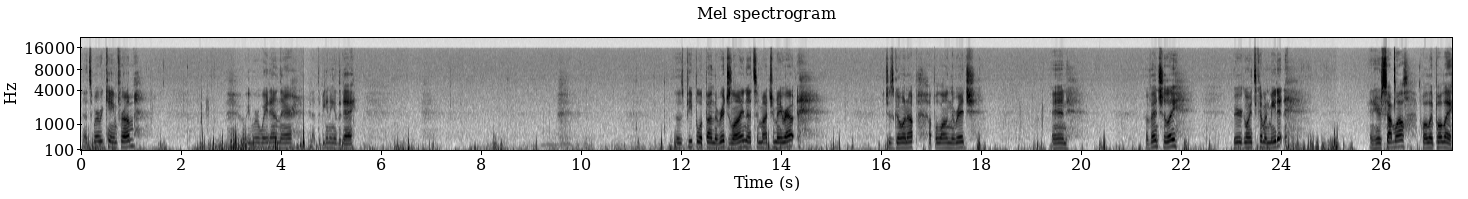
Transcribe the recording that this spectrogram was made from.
That's where we came from. We were way down there at the beginning of the day. Those people up on the ridge line, that's a Machame route, which is going up, up along the ridge. And eventually, we are going to come and meet it. And here's Samuel, pole pole.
